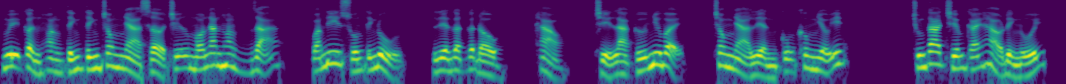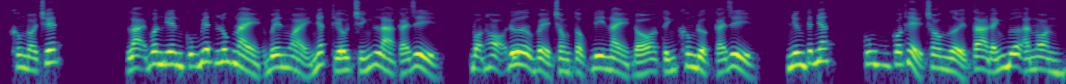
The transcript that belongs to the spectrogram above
Ngụy Cẩn Hoàng tính tính trong nhà sở chữ món ăn hoang dã, quán đi xuống tính đủ, liền gật gật đầu, hảo, chỉ là cứ như vậy, trong nhà liền cũng không nhiều ít. Chúng ta chiếm cái hảo đỉnh núi, không đói chết. Lại Vân Yên cũng biết lúc này bên ngoài nhất thiếu chính là cái gì, bọn họ đưa về trong tộc đi này đó tính không được cái gì, nhưng tất nhất, cũng có thể cho người ta đánh bữa ăn ngon,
